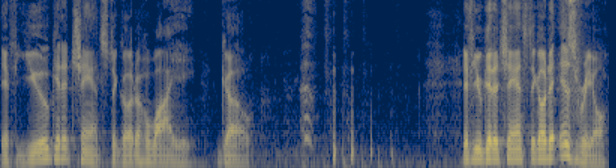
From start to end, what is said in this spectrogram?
if you get a chance to go to Hawaii, go. if you get a chance to go to Israel,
